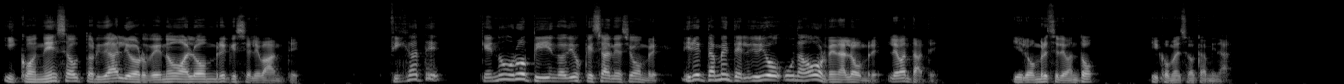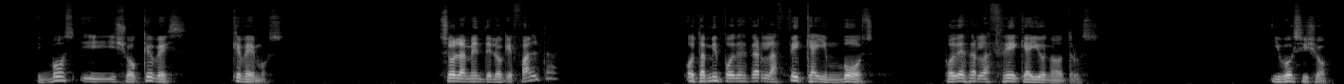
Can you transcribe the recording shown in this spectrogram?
Y con esa autoridad le ordenó al hombre que se levante. Fíjate que no oró pidiendo a Dios que sane a ese hombre. Directamente le dio una orden al hombre. Levántate. Y el hombre se levantó y comenzó a caminar. ¿Y vos y yo qué ves? ¿Qué vemos? ¿Solamente lo que falta? ¿O también podés ver la fe que hay en vos? Podés ver la fe que hay en otros. ¿Y vos y yo?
